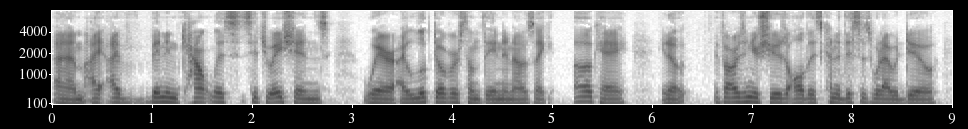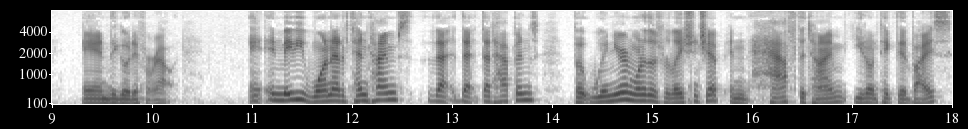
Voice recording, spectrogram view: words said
Um, I, have been in countless situations where I looked over something and I was like, okay, you know, if I was in your shoes, all this kind of this is what I would do, and they go a different route. And, and maybe one out of ten times that, that that happens. But when you're in one of those relationships and half the time you don't take the advice,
